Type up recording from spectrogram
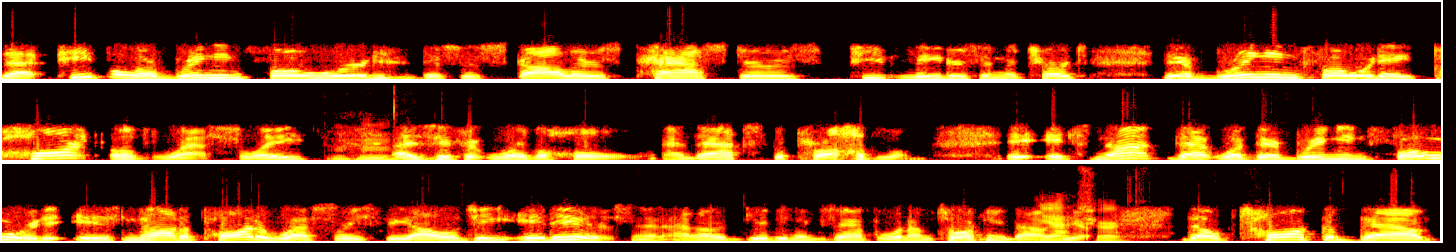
that people are bringing forward. This is scholars, pastors, leaders in the church. They're bringing forward a part of Wesley mm-hmm. as if it were the whole. And that's the problem. It's not that what they're bringing forward is not a part of Wesley's theology. It is. And, I'll give you an example of what I'm talking about yeah, here. Sure. They'll talk about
